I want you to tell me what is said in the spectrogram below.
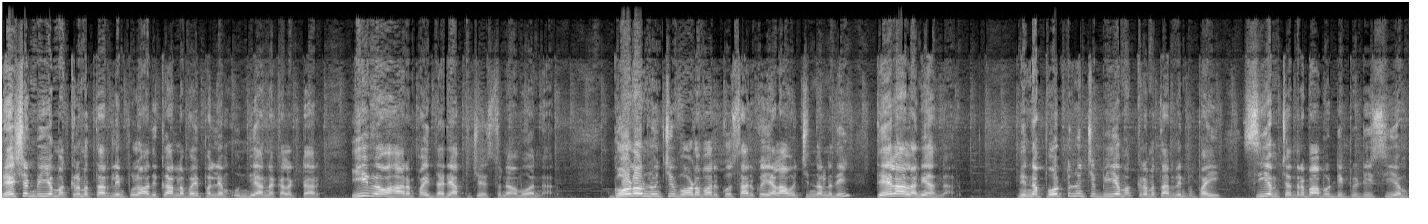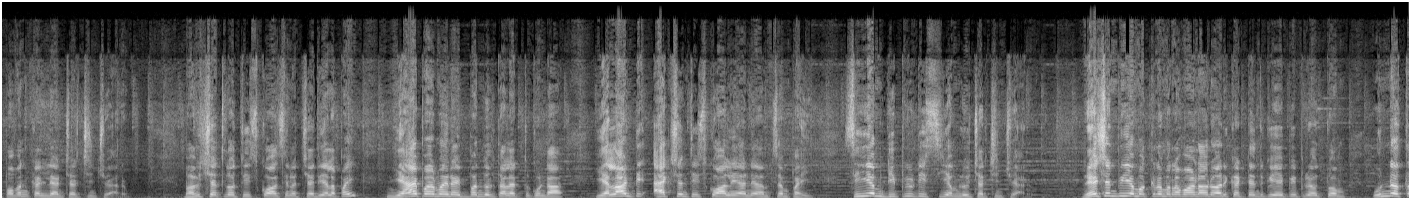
రేషన్ బియ్యం అక్రమ తరలింపులో అధికారుల వైఫల్యం ఉంది అన్న కలెక్టర్ ఈ వ్యవహారంపై దర్యాప్తు చేస్తున్నాము అన్నారు. గోడౌన్ నుంచి ఓడ వరకు సరుకు ఎలా వచ్చిందన్నది తేలాలని అన్నారు. నిన్న పోర్టు నుంచి బియ్యం అక్రమ తరలింపుపై CM Chandrababu deputy CM Pawan Kalyan చర్చించారు. భవిష్యత్తులో తీసుకోవాల్సిన చర్యలపై న్యాయపరమైన ఇబ్బందులు తలెత్తకుండా ఎలాంటి యాక్షన్ తీసుకోవాలి అనే అంశంపై సీఎం డిప్యూటీ సీఎంలు చర్చించారు. రేషన్ బియ్యం అక్రమ రవాణాను అరికట్టేందుకు ఏపీ ప్రభుత్వం ఉన్నత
